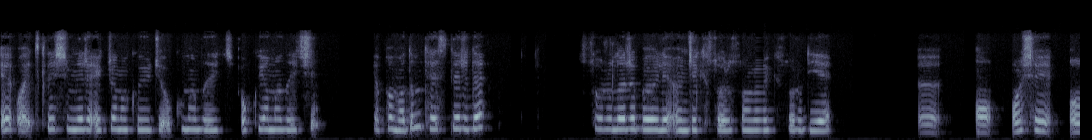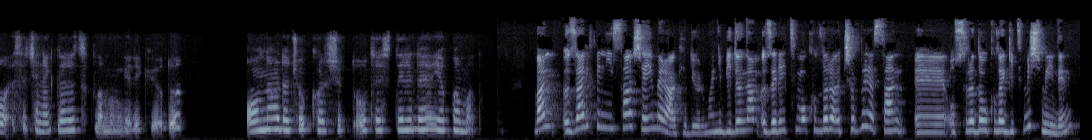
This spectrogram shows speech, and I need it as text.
e, o etkileşimleri ekran okuyucu okumadığı, okuyamadığı için yapamadım. Testleri de soruları böyle önceki soru sonraki soru diye e, o o şey o seçeneklere tıklamam gerekiyordu. Onlar da çok karışıktı. O testleri de yapamadım. Ben özellikle Nisa şeyi merak ediyorum. Hani bir dönem özel eğitim okulları açıldı ya sen e, o sırada okula gitmiş miydin?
